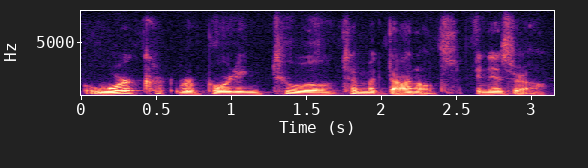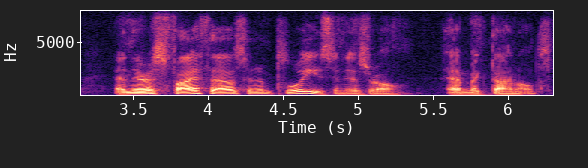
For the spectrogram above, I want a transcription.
work reporting tool to McDonald's in Israel. And there's 5,000 employees in Israel at McDonald's.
